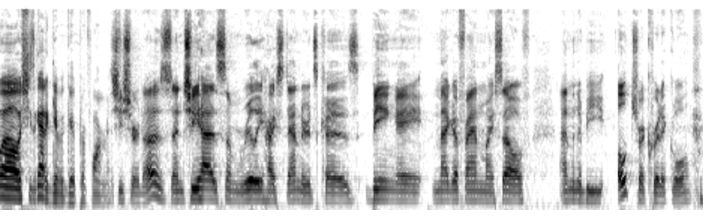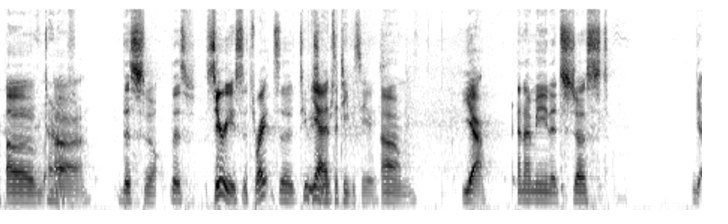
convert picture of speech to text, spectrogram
Well, she's got to give a good performance. she sure does, and she has some really high standards. Because being a mega fan myself, I'm going to be ultra critical of uh, off. This fil- this series. It's right. It's a TV series. yeah, series. it's a TV series. Um, yeah, and I mean it's just, yeah,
